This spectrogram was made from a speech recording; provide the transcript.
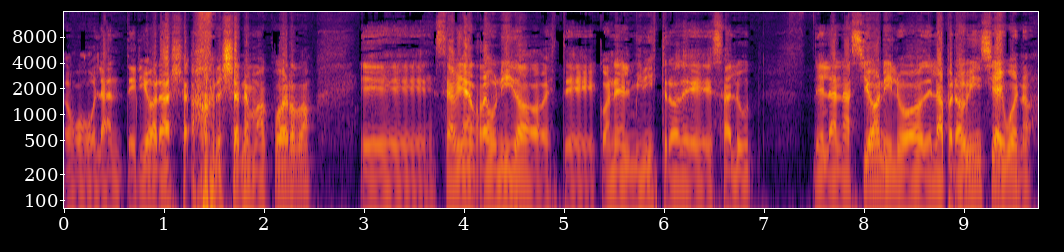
o la anterior, ahora ya no me acuerdo, eh, se habían reunido este, con el ministro de salud de la nación y luego de la provincia y bueno,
